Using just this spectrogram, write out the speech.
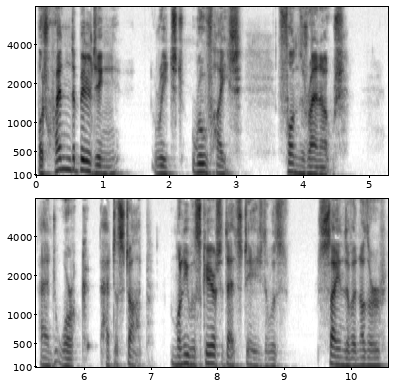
But when the building reached roof height, funds ran out and work had to stop. Money was scarce at that stage. There was signs of another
